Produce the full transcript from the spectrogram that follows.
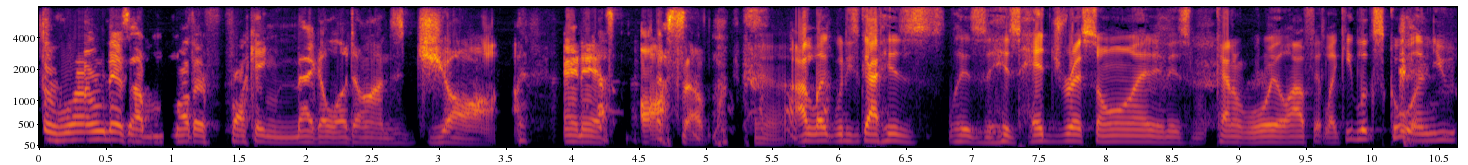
throne is a motherfucking megalodon's jaw, and it's awesome. Yeah, I like when he's got his his his headdress on and his kind of royal outfit. Like he looks cool, and you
